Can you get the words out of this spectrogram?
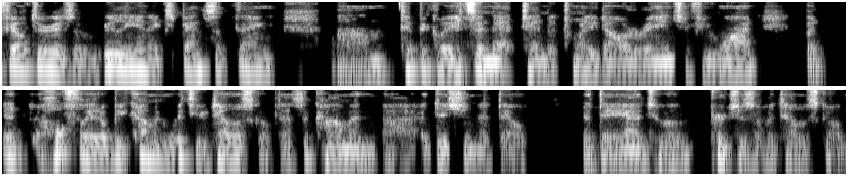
filter is a really inexpensive thing. Um, typically, it's in that 10 to $20 range if you want, but it, hopefully it'll be coming with your telescope. That's a common uh, addition that they'll that they add to a purchase of a telescope.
